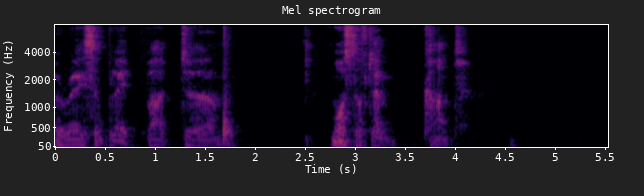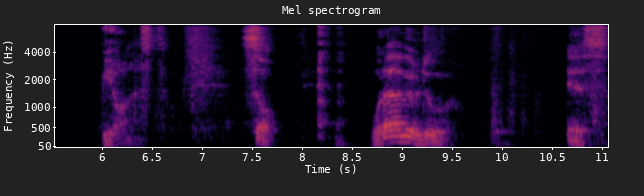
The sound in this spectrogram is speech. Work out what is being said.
a razor blade, but uh, most of them can't, be honest. So, what I will do is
